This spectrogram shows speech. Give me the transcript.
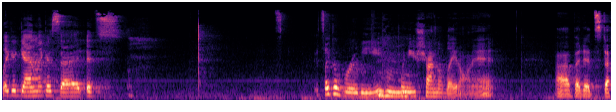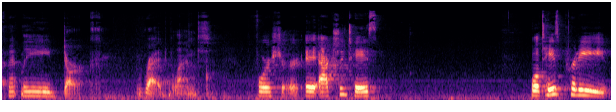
Like again, like I said, it's it's like a ruby when you shine the light on it, uh, but it's definitely dark red blend for sure. It actually tastes well. It tastes pretty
